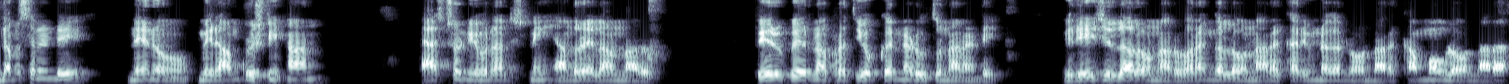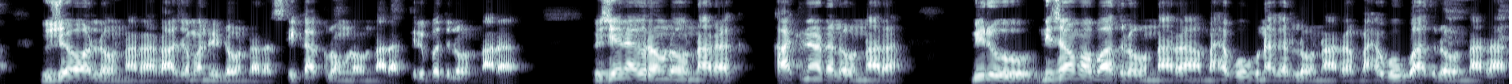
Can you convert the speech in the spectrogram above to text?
నమస్తే అండి నేను మీ రామకృష్ణ హాన్ ఆస్ట్రో న్యూమరాలజిస్ట్ని అందరూ ఎలా ఉన్నారు? పేరు పేరున ప్రతి ఒక్కరిని అడుగుతున్నానండి. మీరు ఏ జిల్లాలో ఉన్నారు? వరంగల్లో ఉన్నారా? కరీంనగర్లో ఉన్నారా? ఖమ్మంలో ఉన్నారా? విజయవాడలో ఉన్నారా? రాజమండ్రిలో ఉన్నారా? శ్రీకాకుళంలో ఉన్నారా? తిరుపతిలో ఉన్నారా? విజయనగరంలో ఉన్నారా? కాకినాడలో ఉన్నారా? మీరు నిజామాబాద్లో ఉన్నారా? మహబూబ్ నగర్లో ఉన్నారా? మహబూబాద్లో ఉన్నారా?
